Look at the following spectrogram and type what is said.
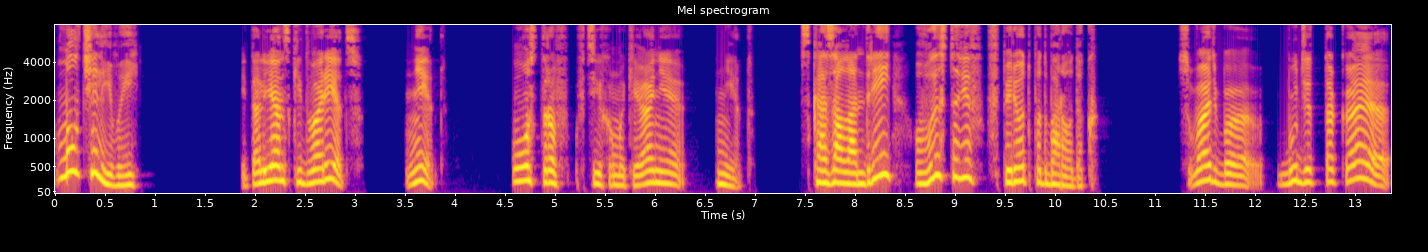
молчаливый. Итальянский дворец? Нет. Остров в Тихом океане? Нет. — сказал Андрей, выставив вперед подбородок. «Свадьба будет такая,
